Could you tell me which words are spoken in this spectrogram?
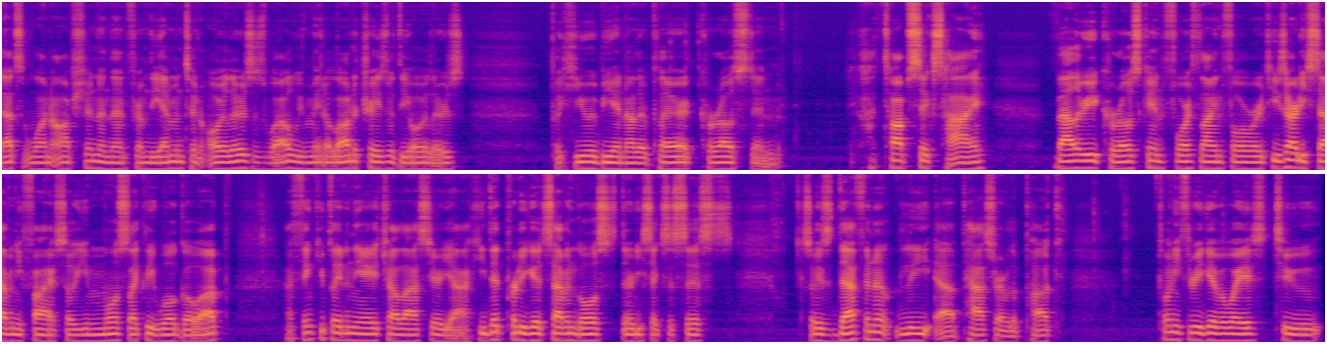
that's one option. And then from the Edmonton Oilers as well, we've made a lot of trades with the Oilers. But he would be another player. Karostin, top six high. Valerie Koroskin, fourth line forward. He's already 75, so he most likely will go up. I think he played in the AHL last year. Yeah, he did pretty good. Seven goals, 36 assists. So he's definitely a passer of the puck. 23 giveaways to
